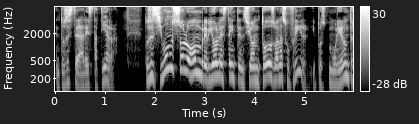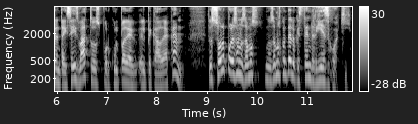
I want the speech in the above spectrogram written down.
entonces te daré esta tierra. Entonces, si un solo hombre viola esta intención, todos van a sufrir. Y pues murieron 36 vatos por culpa del pecado de Acán. Entonces, solo por eso nos damos, nos damos cuenta de lo que está en riesgo aquí.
